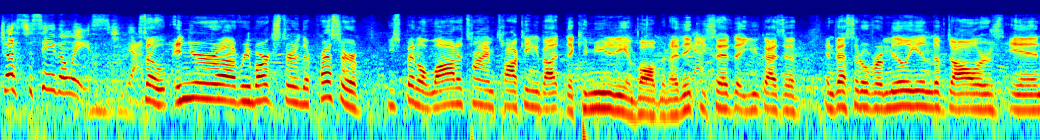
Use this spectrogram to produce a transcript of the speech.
Just to say the least, yes. So in your uh, remarks during the presser, you spent a lot of time talking about the community involvement. I think yes. you said that you guys have invested over a million of dollars in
